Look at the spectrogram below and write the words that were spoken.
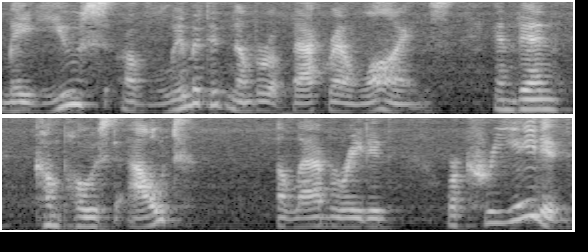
made use of limited number of background lines and then composed out, elaborated, or created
